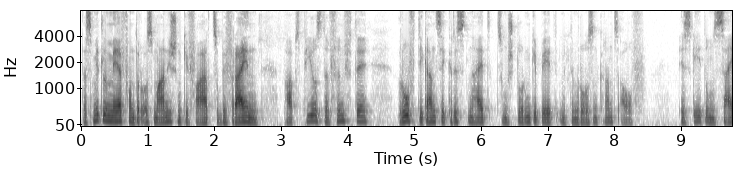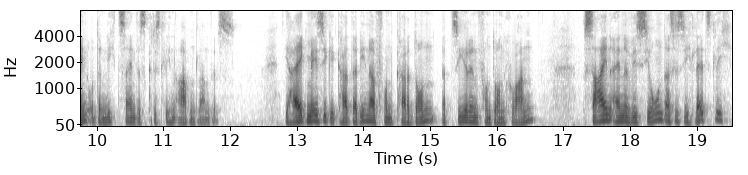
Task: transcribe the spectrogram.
das Mittelmeer von der osmanischen Gefahr zu befreien. Papst Pius V. ruft die ganze Christenheit zum Sturmgebet mit dem Rosenkranz auf. Es geht um Sein oder Nichtsein des christlichen Abendlandes. Die heiligmäßige Katharina von Cardon, Erzieherin von Don Juan, sah in einer Vision, dass es sich letztlich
